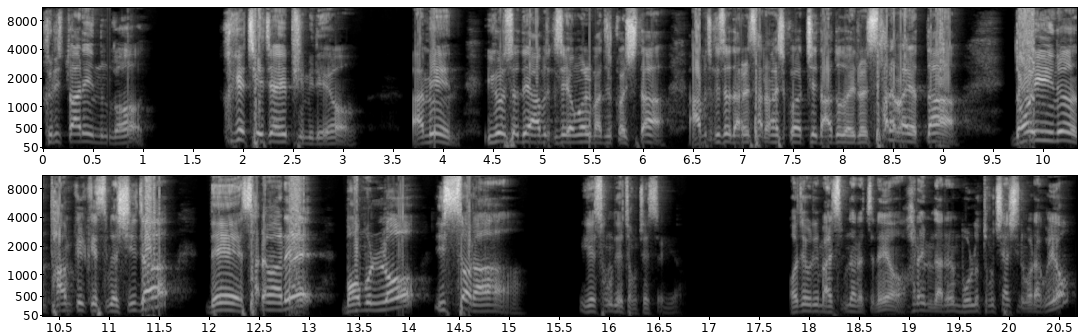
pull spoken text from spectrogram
그리스도 안에 있는 것. 그게 제자의 비밀이에요. 아멘. 이것을 내 아버지께서 영광을 받을 것이다. 아버지께서 나를 사랑하실 것 같이 나도 너희를 사랑하였다. 너희는 다 함께 읽겠습니다. 시작. 내 사랑 안에 머물러 있어라. 이게 성도의 정체성이에요. 어제 우리 말씀 나눴잖아요. 하나님 나라는 뭘로 통치하시는 거라고요?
